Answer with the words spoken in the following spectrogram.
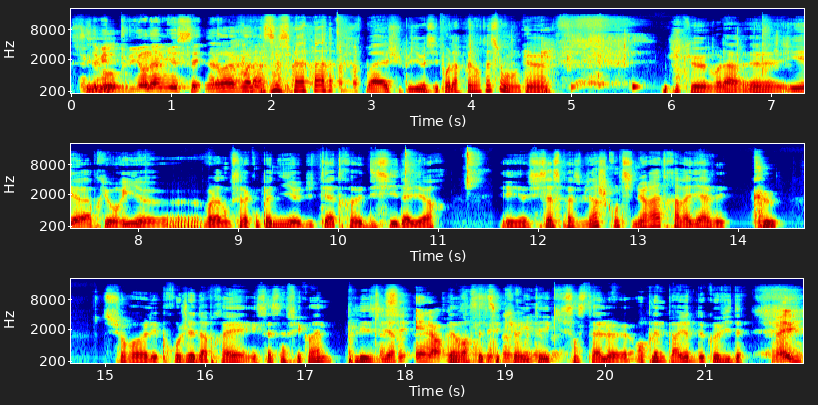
c'est plus il y en a, mieux c'est. Ouais, voilà, c'est ça. ouais, je suis payé aussi pour la représentation, donc. euh, Donc euh, voilà, euh, et a priori, euh, voilà, donc c'est la compagnie du théâtre d'ici et d'ailleurs. Et euh, si ça se passe bien, je continuerai à travailler avec eux sur euh, les projets d'après. Et ça, ça fait quand même plaisir d'avoir cette sécurité incroyable. qui s'installe euh, en pleine période de Covid. Ouais, oui.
